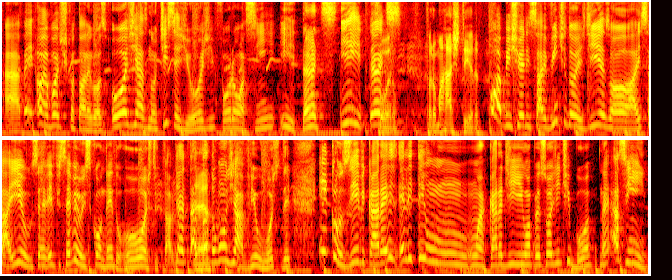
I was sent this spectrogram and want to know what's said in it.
Ah, bem, ó, eu vou te contar um negócio. Hoje, as notícias de hoje foram, assim, irritantes. Irritantes. Foram. Foram uma rasteira. Pô, bicho, ele sai 22 dias, ó, aí saiu, você viu, escondendo o rosto e tal. Já tá, É. Todo mundo já viu o rosto dele. Inclusive, cara, ele, ele tem um- uma cara de uma pessoa gente boa, né? Assim,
